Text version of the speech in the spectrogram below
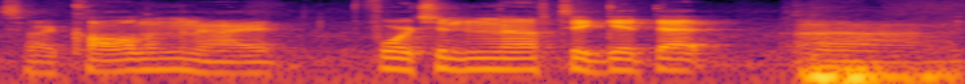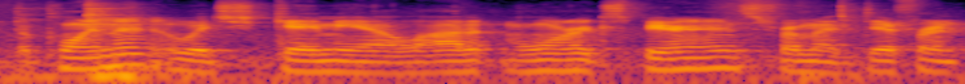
So I called him, and I fortunate enough to get that uh, deployment, which gave me a lot more experience from a different,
